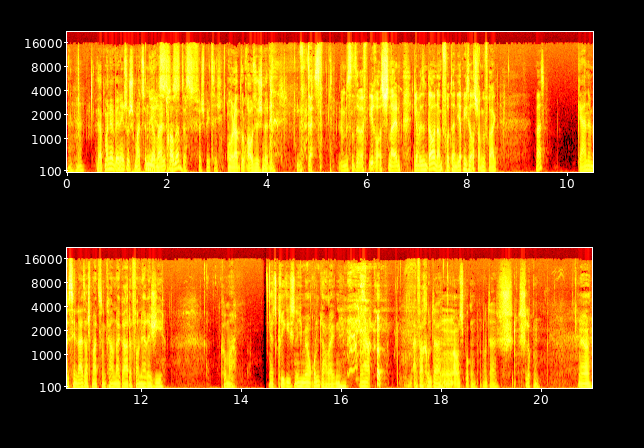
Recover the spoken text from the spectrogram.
öfter. Hört man denn, wenn ich so schmatze mit der das, Weintraube? das, das verspielt sich. Oder wird rausgeschnitten? Das, wir müssen uns aber viel rausschneiden. Ich glaube, wir sind dauernd am Futtern. Die hat mich das auch schon gefragt. Was? Gerne ein bisschen leiser schmatzen kam da gerade von der Regie. Guck mal. Jetzt kriege ich es nicht mehr runter, weil ich nicht Ja. Einfach runter, mehr ausspucken. runter sch schlucken. Ja.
